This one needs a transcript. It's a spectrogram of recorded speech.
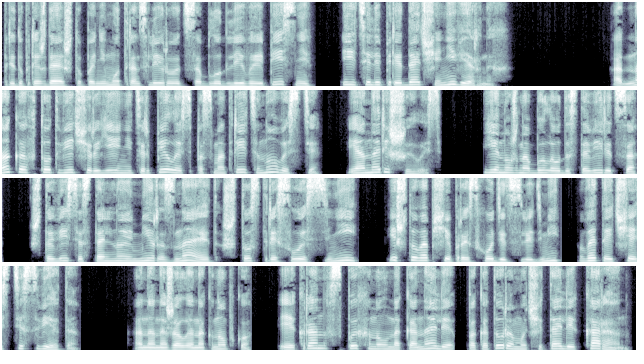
предупреждая, что по нему транслируются блудливые песни и телепередачи неверных. Однако в тот вечер ей не терпелось посмотреть новости, и она решилась. Ей нужно было удостовериться, что весь остальной мир знает, что стряслось с ней и что вообще происходит с людьми в этой части света. Она нажала на кнопку, и экран вспыхнул на канале, по которому читали Коран.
